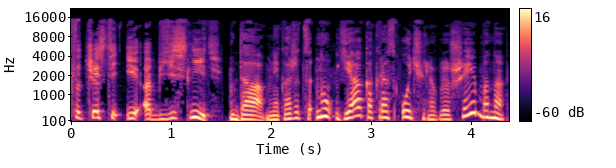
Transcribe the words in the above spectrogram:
может отчасти и объяснить. Да, мне кажется... Ну, я как раз очень люблю Шейбана,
